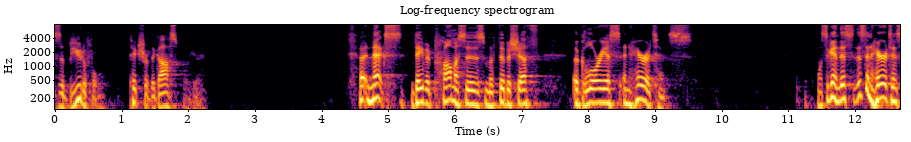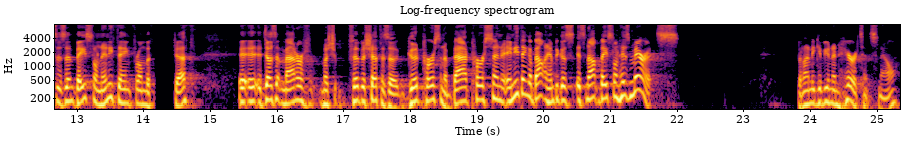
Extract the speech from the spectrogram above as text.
This is a beautiful picture of the gospel here. Uh, next, David promises Mephibosheth a glorious inheritance. Once again, this, this inheritance isn't based on anything from Mephibosheth. It, it doesn't matter if Mephibosheth is a good person, a bad person, anything about him because it's not based on his merits. But I'm going to give you an inheritance now,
